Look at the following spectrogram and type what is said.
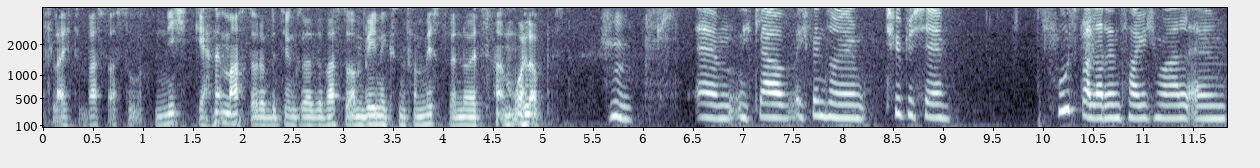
vielleicht was, was du nicht gerne machst oder beziehungsweise was du am wenigsten vermisst, wenn du jetzt mal im Urlaub bist? Hm. Ähm, ich glaube, ich bin so eine typische Fußballerin, sage ich mal. Ähm,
